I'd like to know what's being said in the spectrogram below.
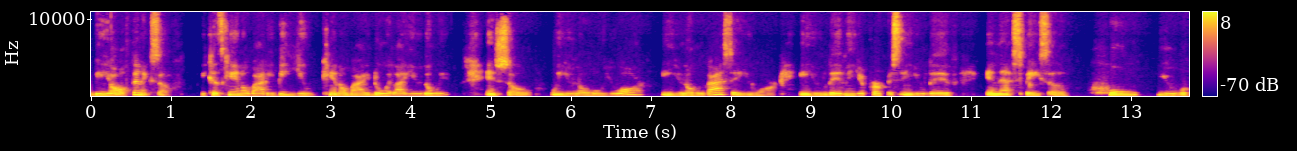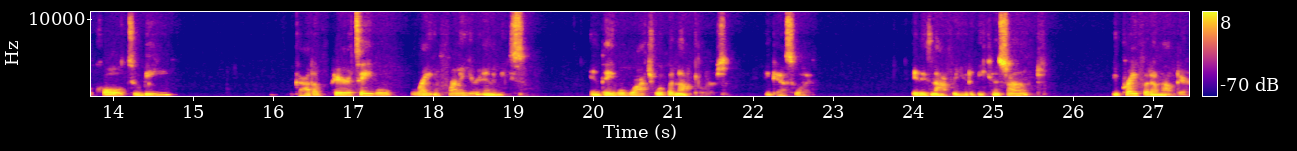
be your authentic self because can't nobody be you. Can't nobody do it like you do it. And so when you know who you are and you know who God say you are and you live in your purpose and you live in that space of who you were called to be, God will prepare a table right in front of your enemies and they will watch with binoculars. And guess what? It is not for you to be concerned. You pray for them out there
